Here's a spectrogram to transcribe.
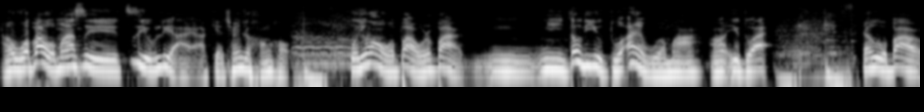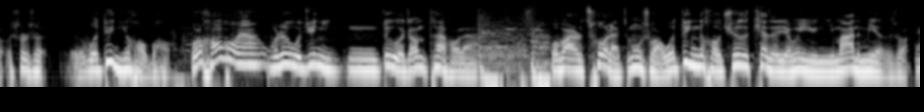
啊，我爸我妈是自由恋爱啊，感情一直很好。我就问我爸，我说爸，嗯，你到底有多爱我妈啊？有多爱？然后我爸说说，我对你好不好？我说很好呀。我说我觉得你，嗯，对我真的太好了。我爸说错了，这么说，我对你的好确实看在因为有你妈的面子，是吧？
